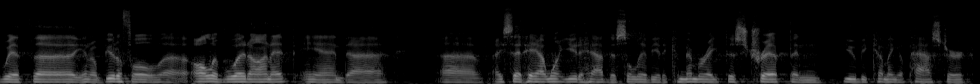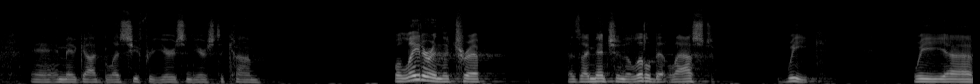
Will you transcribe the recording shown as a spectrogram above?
with uh, you know beautiful uh, olive wood on it, and uh, uh, I said, "Hey, I want you to have this, Olivia, to commemorate this trip and you becoming a pastor, and may God bless you for years and years to come." Well, later in the trip, as I mentioned a little bit last week, we uh,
